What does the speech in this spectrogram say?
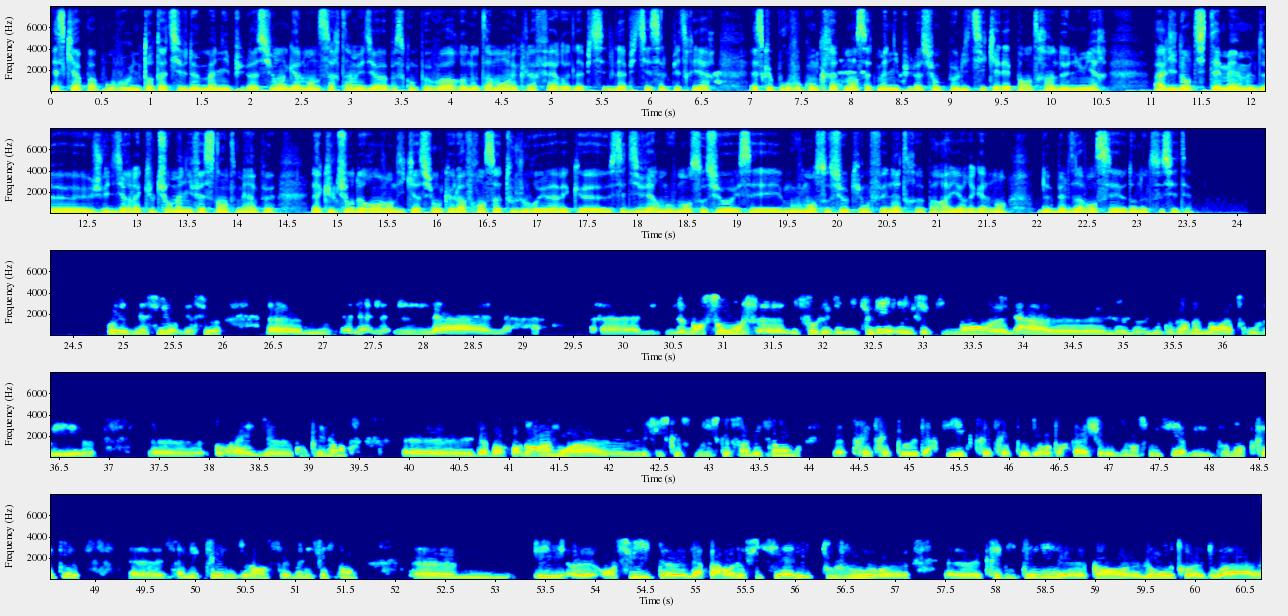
Est-ce qu'il n'y a pas pour vous une tentative de manipulation également de certains médias? Parce qu'on peut voir notamment avec l'affaire de la pitié, de la pitié salpêtrière. Est-ce que pour vous concrètement, cette manipulation politique, elle n'est pas en train de nuire à l'identité même de, je vais dire, la culture manifestante, mais un peu la culture de revendication que la France a toujours eue avec euh, ses divers mouvements sociaux et ces mouvements sociaux qui ont fait naître par ailleurs également de belles avancées dans notre société. Oui, bien sûr, bien sûr. Euh, euh, le mensonge, il faut le véhiculer. Et effectivement, là, le, le, gouvernement a trouvé oreille complaisante. Euh, d'abord, pendant un mois, euh, jusque, jusque fin décembre, euh, très très peu d'articles, très très peu de reportages sur les violences policières, mais vraiment très peu. ça n'est que les violences manifestantes. et ensuite, la parole officielle est toujours créditée quand l'autre doit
